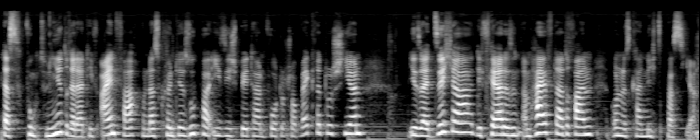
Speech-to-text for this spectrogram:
Das funktioniert relativ einfach und das könnt ihr super easy später in Photoshop wegretuschieren. Ihr seid sicher, die Pferde sind am Halfter dran und es kann nichts passieren.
